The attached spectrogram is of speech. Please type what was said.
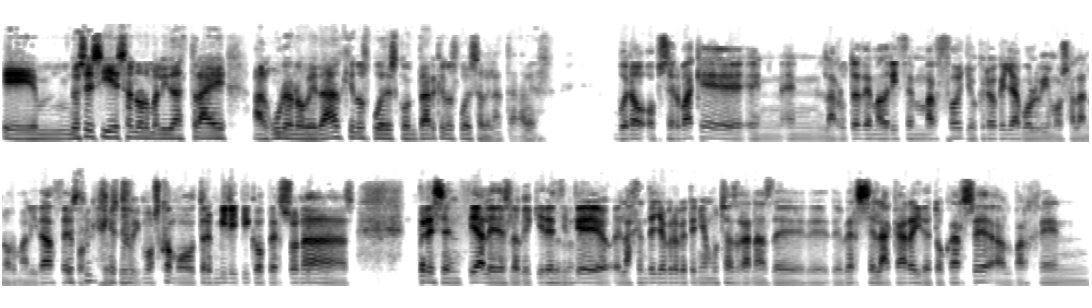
Eh, no sé si esa normalidad trae alguna novedad que nos puedes contar, que nos puedes adelantar. A ver. Bueno, observa que en, en la ruta de Madrid en marzo yo creo que ya volvimos a la normalidad, ¿eh? Porque cierto, sí. tuvimos como tres mil y pico personas presenciales, lo que quiere decir que la gente yo creo que tenía muchas ganas de, de- de verse la cara y de tocarse al margen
